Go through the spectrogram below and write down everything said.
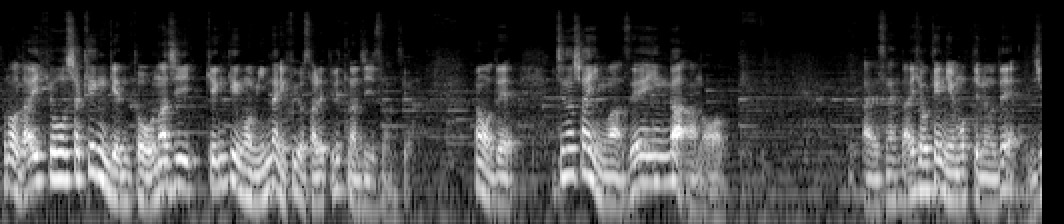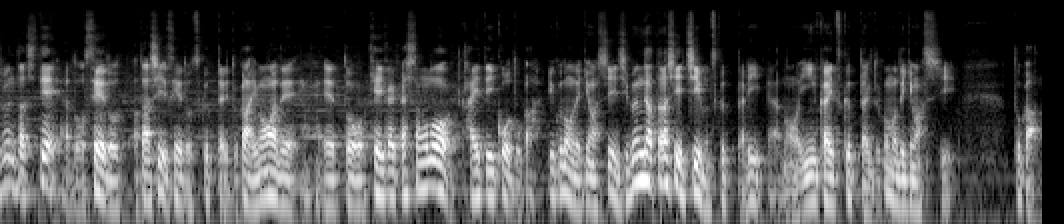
その代表者権限と同じ権限をみんなに付与されてるっていうのは事実なんですよ。なのでうちの社員は全員があのあれですね、代表権限を持っているので自分たちであと制度新しい制度を作ったりとか今まで、えーと、警戒化したものを変えていこうとかいうこともできますし自分で新しいチーム作ったりあの委員会作ったりとかもできますしとか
